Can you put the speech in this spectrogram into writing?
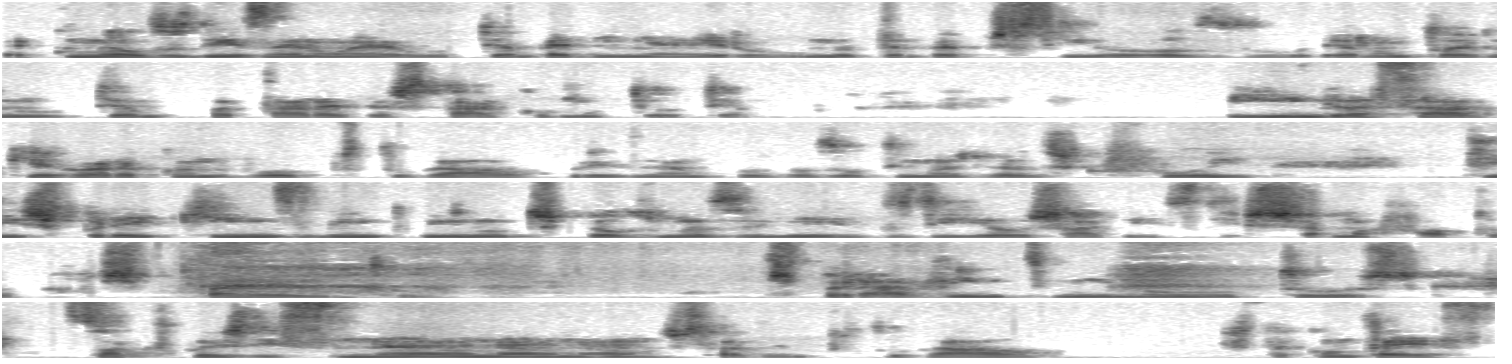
É como eles dizem, não é? O tempo é dinheiro, o meu tempo é precioso, eu não tenho tempo para estar a gastar como o teu tempo. E engraçado que agora, quando vou a Portugal, por exemplo, das últimas vezes que fui, esperei 15, 20 minutos pelos meus amigos e eu já disse, isto é uma falta de respeito, esperar 20 minutos. Só que depois disse, não, não, não, estás em Portugal, isto acontece,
